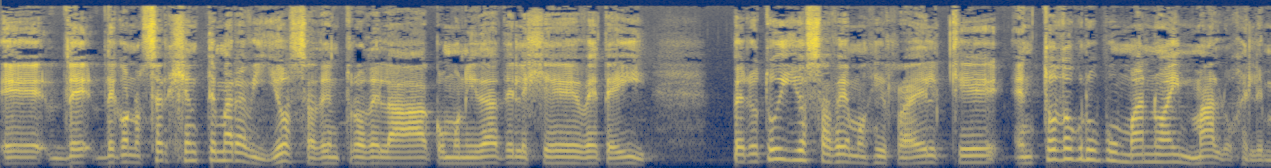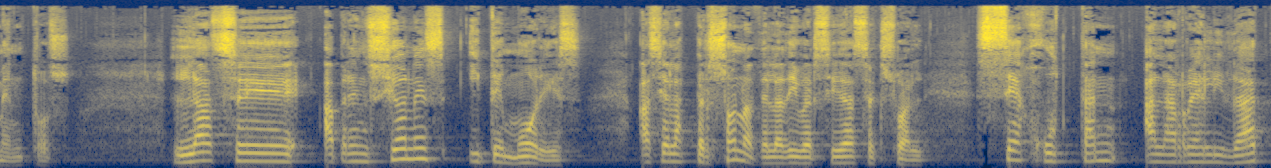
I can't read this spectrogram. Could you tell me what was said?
eh, de, conocer gente maravillosa dentro de la comunidad LGBTI. Pero tú y yo sabemos, Israel, que en todo grupo humano hay malos elementos. Las eh, aprensiones y temores hacia las personas de la diversidad sexual se ajustan a la realidad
